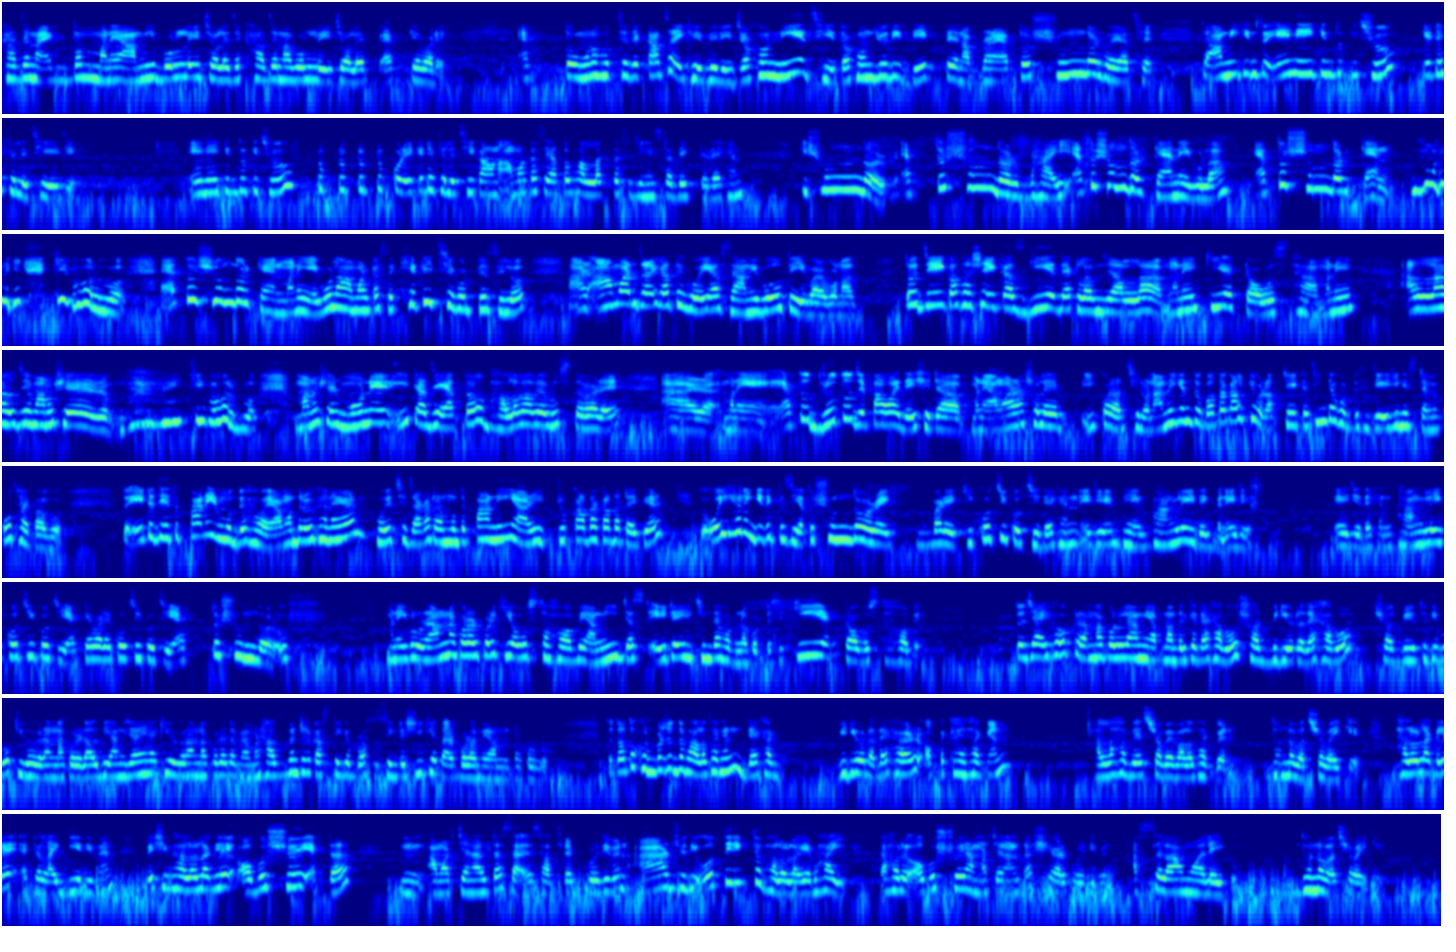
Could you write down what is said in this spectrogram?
খাজানা একদম মানে আমি বললেই চলে যে খাজানা বললেই চলে একেবারে। এত মনে হচ্ছে যে কাঁচাই খেয়ে ফেলি। যখন নিয়েছি, তখন যদি দেখতেন আপনারা এত সুন্দর হয়ে আছে। তো আমি কিন্তু এনেই কিন্তু কিছু কেটে ফেলেছি এই যে। এনে কিন্তু কিছু টুক টুক টুক টুক করে কেটে ফেলেছি, কারণ আমার কাছে এত ভালো লাগতেছে জিনিসটা দেখতে, দেখেন। কি সুন্দর, এত সুন্দর ভাই, এত সুন্দর ক্যান এগুলা? এত সুন্দর ক্যান মানে কি বলব? এত সুন্দর ক্যান মানে এগুলো আমার কাছে খেতে ইচ্ছে করতেছিল, আর আমার জায়গাতে হয়ে আছে, আমি বলতেই পারব না। তো যেই কথা সেই কাজ গিয়ে দেখলাম যে আল্লাহ মানে কি একটা অবস্থা মানে আল্লাহ যে মানুষের, কি বলব, মানুষের মনের ইটা যে এত ভালোভাবে বুঝতে পারে আর মানে এত দ্রুত যে পাওয়া দেয় সেটা মানে আমার আসলে ই করার ছিল না। আমি কিন্তু গতকালকেও রাত্রে এটা চিন্তা করতেছি যে এই জিনিসটা আমি কোথায় পাবো? তো এটা যেহেতু পানির মধ্যে হয়, আমাদের ওইখানে হয়েছে জায়গাটার মধ্যে পানি আর একটু কাদা কাদা টাইপের। তো ওইখানে গিয়ে দেখতেছি এত সুন্দর একবারে কি কচি কচি, দেখেন এই যে ভাঙলেই দেখবেন এই যে এই যে দেখেন, ভাঙলেই কচি কচি, একেবারে কচি কচি, এত সুন্দর, উফ। মানে এগুলো রান্না করার পরে কি অবস্থা হবে? আমি জাস্ট এইটাই চিন্তা ভাবনা করতেছি, কি একটা অবস্থা হবে? তো যাই হোক, রান্না করলে আমি আপনাদেরকে দেখাবো শর্ট ভিডিওটা দেখাবো। শর্ট ভিডিওতে দিব, কীভাবে রান্না করে ডাল দিয়ে। আমি জানি না কীভাবে রান্না করে, তবে আমার হাজব্যান্ডের কাছ থেকে প্রসেসিংটা শিখে তারপর আমি রান্নাটা করব। তো ততক্ষণ পর্যন্ত ভালো থাকেন, দেখার ভিডিওটা দেখার অপেক্ষায় থাকেন। আল্লাহ হাফেজ, সবাই ভালো থাকবেন। ধন্যবাদ সবাইকে। ভালো লাগলে একটা লাইক দিয়ে দিবেন। বেশি ভালো লাগলে অবশ্যই একটা আমার চ্যানেলটা সাবস্ক্রাইব করে দিবেন। আর যদি অতিরিক্ত ভালো লাগে ভাই, তাহলে অবশ্যই আমার চ্যানেলটা শেয়ার করে দিবেন। আসসালামু আলাইকুম। ধন্যবাদ সবাইকে।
